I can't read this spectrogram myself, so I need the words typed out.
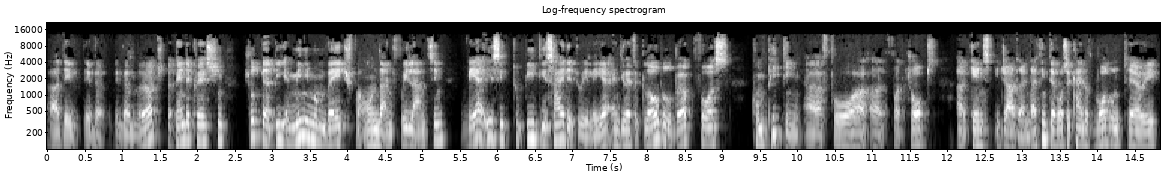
uh, they, they were they were merged. But then the question: Should there be a minimum wage for online freelancing? Where is it to be decided, really? Yeah? And you have a global workforce competing uh, for uh, for jobs against each other. And I think there was a kind of voluntary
